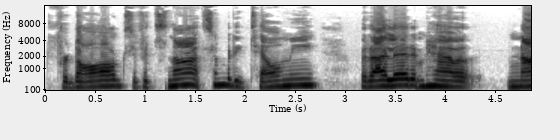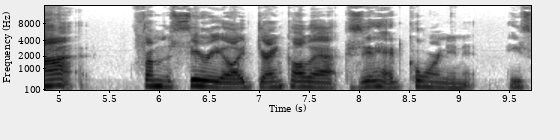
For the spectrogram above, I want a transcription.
for dogs. If it's not, somebody tell me. But I let him have not from the cereal. I drank all that because it had corn in it. He's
